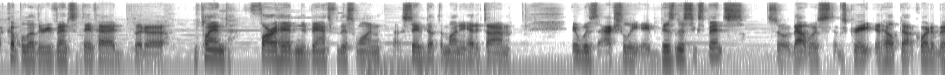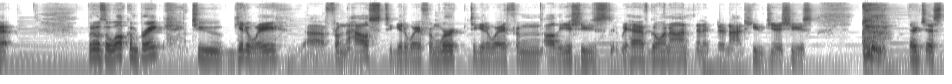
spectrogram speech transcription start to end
a couple other events that they've had, but uh, we planned far ahead in advance for this one. saved up the money ahead of time. It was actually a business expense so that was that was great. It helped out quite a bit. But it was a welcome break to get away uh, from the house, to get away from work, to get away from all the issues that we have going on. And it, they're not huge issues; they're just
